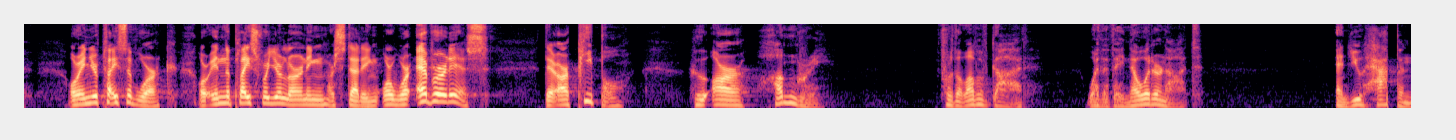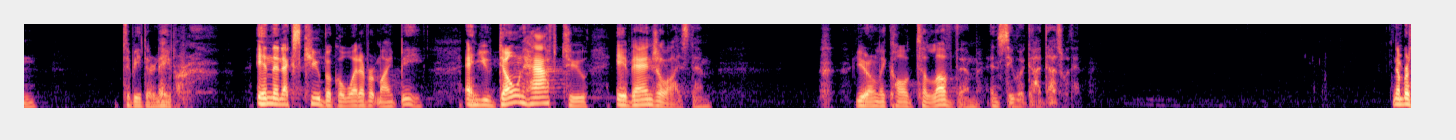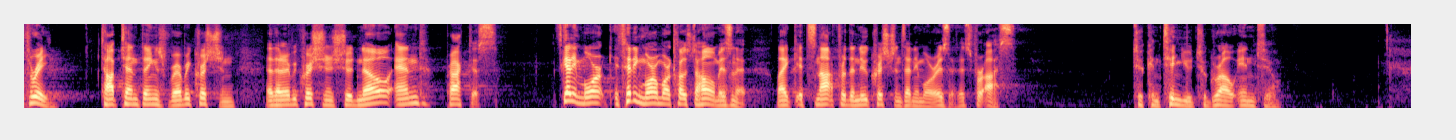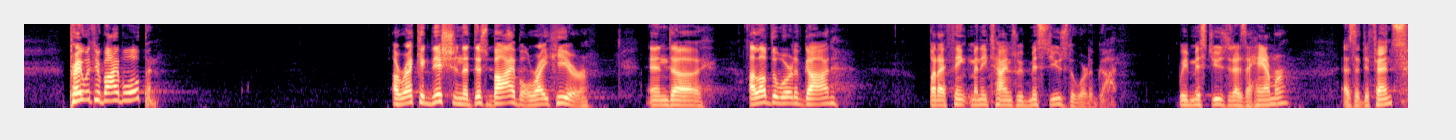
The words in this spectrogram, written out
or in your place of work or in the place where you're learning or studying or wherever it is, there are people who are hungry for the love of God, whether they know it or not, and you happen to be their neighbor. in the next cubicle, whatever it might be. And you don't have to evangelize them. You're only called to love them and see what God does with it. Number three, top 10 things for every Christian that every Christian should know and practice. It's getting more, it's hitting more and more close to home, isn't it? Like it's not for the new Christians anymore, is it? It's for us to continue to grow into. Pray with your Bible open. A recognition that this Bible right here, and uh, I love the Word of God, but I think many times we've misused the Word of God. We've misused it as a hammer, as a defense,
